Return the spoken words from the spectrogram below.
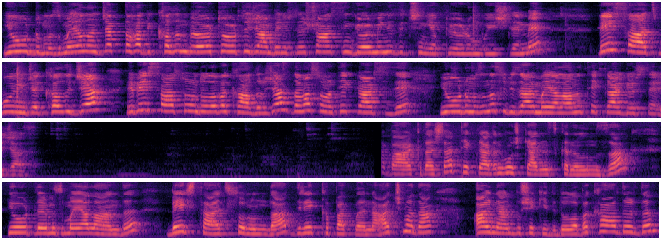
yoğurdumuz mayalanacak. Daha bir kalın bir örtü örteceğim ben üstüne. Şu an sizin görmeniz için yapıyorum bu işlemi. 5 saat boyunca kalacak ve 5 saat sonra dolaba kaldıracağız. Daha sonra tekrar size yoğurdumuzun nasıl güzel mayalandığını tekrar göstereceğiz. Merhaba arkadaşlar tekrardan hoş geldiniz kanalımıza. Yoğurtlarımız mayalandı. 5 saat sonunda direkt kapaklarını açmadan aynen bu şekilde dolaba kaldırdım.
